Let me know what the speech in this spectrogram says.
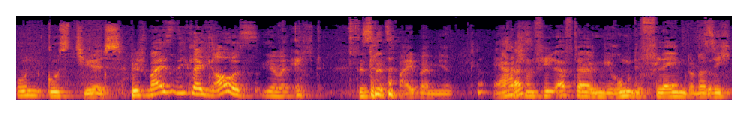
ungustiös. wir schmeißen die gleich raus. Ja, aber echt. Das ist eine 2 bei mir. Er hat Was? schon viel öfter irgendwie rumgeflamed oder sich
